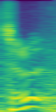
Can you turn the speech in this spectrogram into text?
저는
